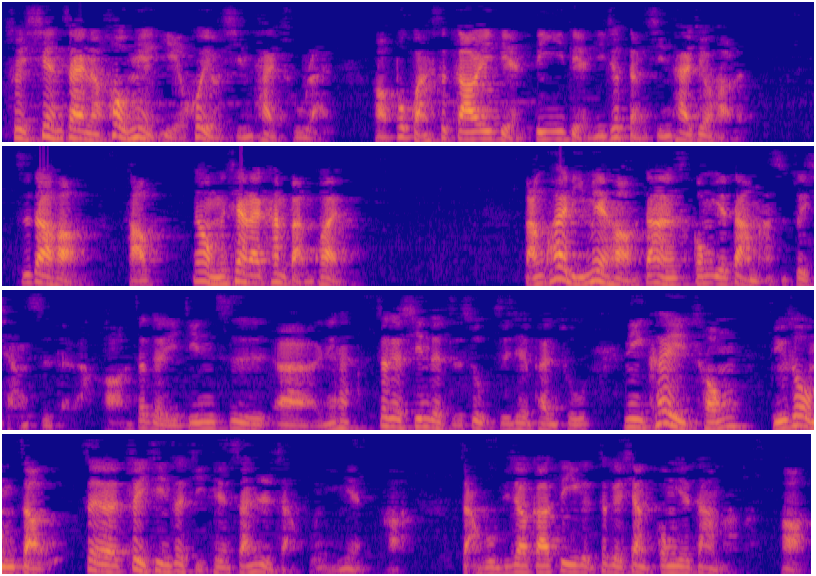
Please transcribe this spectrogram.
所以现在呢，后面也会有形态出来，好，不管是高一点低一点，你就等形态就好了，知道哈？好，那我们现在来看板块，板块里面哈，当然是工业大码是最强势的了，啊，这个已经是呃，你看这个新的指数直接喷出，你可以从比如说我们找。这最近这几天三日涨幅里面啊，涨幅比较高。第一个，这个像工业大码啊，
